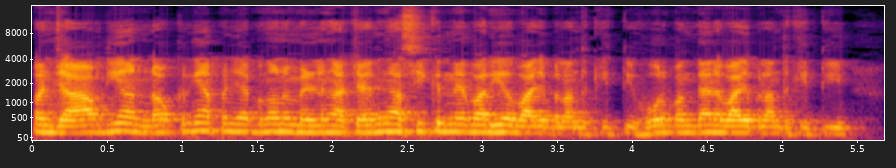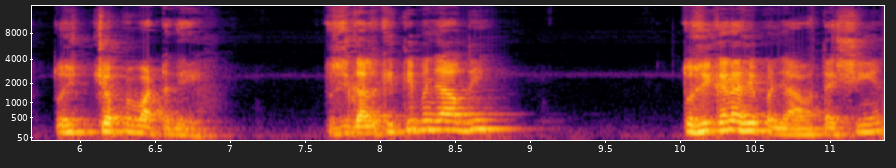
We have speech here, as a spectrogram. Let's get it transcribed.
ਪੰਜਾਬ ਦੀਆਂ ਨੌਕਰੀਆਂ ਪੰਜਾਬੀਆਂ ਨੂੰ ਮਿਲਣੀਆਂ ਚਾਹੀਦੀਆਂ ਅਸੀਂ ਕਿੰਨੇ ਵਾਰੀ ਆਵਾਜ਼ ਬੁਲੰਦ ਕੀਤੀ, ਹੋਰ ਬੰਦਿਆਂ ਨੇ ਆਵਾਜ਼ ਬੁਲੰਦ ਕੀਤੀ, ਤੁਸੀਂ ਚੁੱਪ ਵੱਟ ਗਏ। ਤੁਸੀਂ ਗੱਲ ਕੀਤੀ ਪੰਜਾਬ ਦੀ? ਤੁਸੀਂ ਕਹਿੰਦੇ ਅਸੀਂ ਪੰਜਾਬ ਹਤੈਸ਼ੀ ਹਾਂ।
